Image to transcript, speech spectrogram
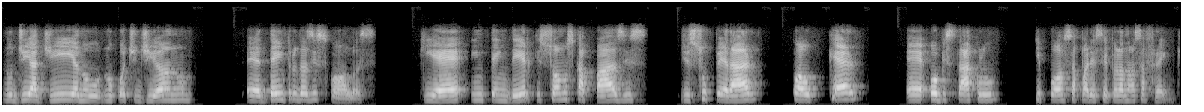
no dia a dia, no, no cotidiano, é, dentro das escolas que é entender que somos capazes de superar qualquer é, obstáculo que possa aparecer pela nossa frente.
